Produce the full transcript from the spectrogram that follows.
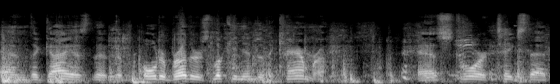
And the guy is the, the older brother is looking into the camera as Thor takes that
